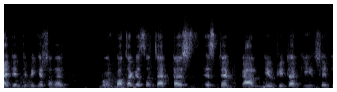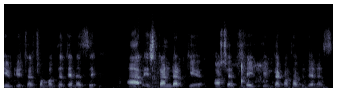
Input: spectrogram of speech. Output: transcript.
আইডেন্টিফিকেশনের কথা গেছে চারটা স্টেপ আর ডিউটিটা কি? সেই ডিউটিটার সম্বন্ধে জেনেছি। আর স্ট্যান্ডার্ড কি? অসের সেই তিনটা কথা জেনেছি।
